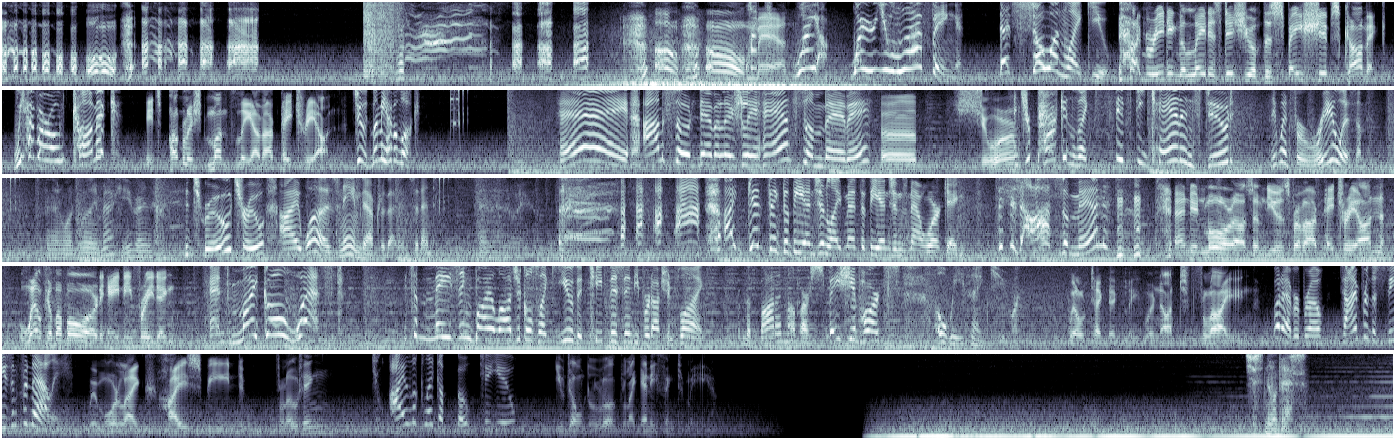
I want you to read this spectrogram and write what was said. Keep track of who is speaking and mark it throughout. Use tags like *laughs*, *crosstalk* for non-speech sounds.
Speaker 1: *laughs*
Speaker 2: oh, oh
Speaker 3: What?
Speaker 2: man.
Speaker 3: Why? Why are you laughing? That's so unlike you. *laughs*
Speaker 2: I'm reading the latest issue of the Spaceships comic.
Speaker 3: We have our own comic?
Speaker 2: It's published monthly on our Patreon.
Speaker 3: Dude, let me have a look. Hey, I'm so devilishly handsome, baby.
Speaker 2: Uh, sure.
Speaker 3: And you're packing like 50 cannons, dude. They went for realism. And then when William Mackey ran. *laughs* true, true. I was named after that incident. And then. *laughs* I did think that the engine light meant that the engine's now working. This is awesome, man. *laughs*
Speaker 2: And in more awesome news from our Patreon, welcome aboard, Amy Frieding.
Speaker 3: and Michael West. It's amazing biologicals like you that keep this indie production flying. From the bottom of our spaceship hearts, oh, we thank you.
Speaker 2: Well, technically, we're not flying.
Speaker 3: Whatever, bro. Time for the season finale.
Speaker 2: We're more like high speed floating.
Speaker 3: Do I look like a boat to you?
Speaker 2: You don't look like anything to me.
Speaker 3: Just know this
